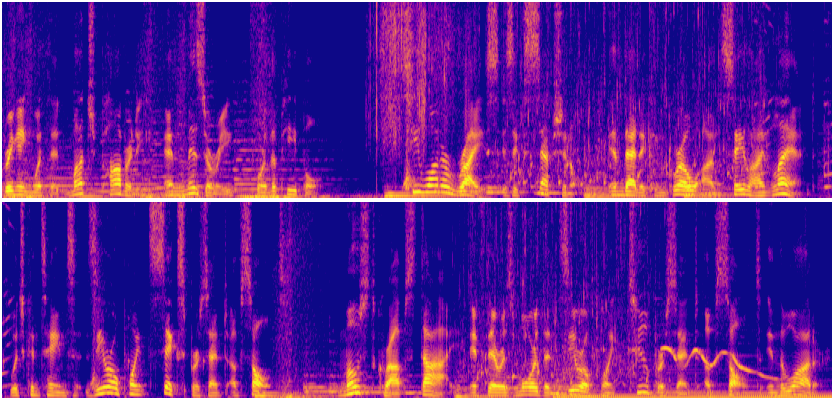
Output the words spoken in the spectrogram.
bringing with it much poverty and misery for the people. Seawater rice is exceptional in that it can grow on saline land, which contains 0.6% of salt. Most crops die if there is more than 0.2% of salt in the water.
